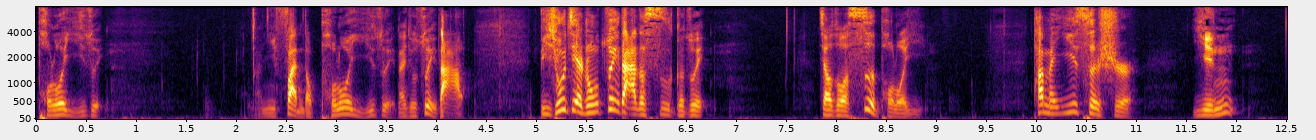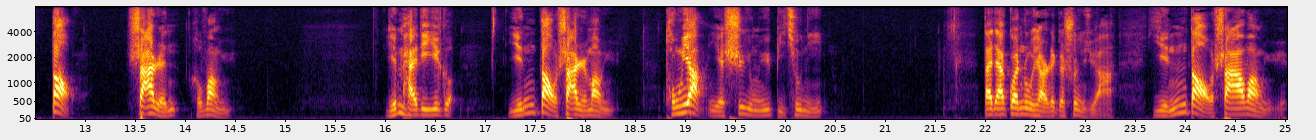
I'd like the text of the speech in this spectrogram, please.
婆罗夷罪啊。你犯到婆罗夷罪，那就最大了。比丘戒中最大的四个罪，叫做四婆罗夷，他们依次是淫、盗、杀人和妄语。淫排第一个，淫盗杀人妄语，同样也适用于比丘尼。大家关注一下这个顺序啊，淫盗杀妄语，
